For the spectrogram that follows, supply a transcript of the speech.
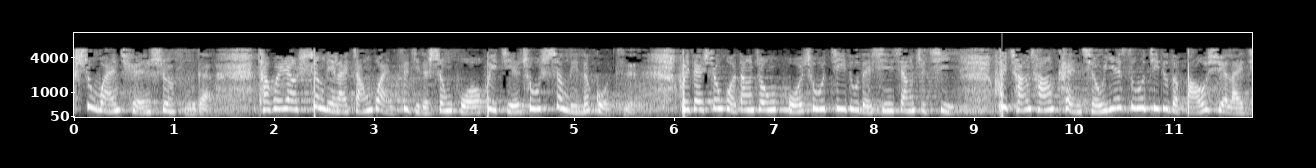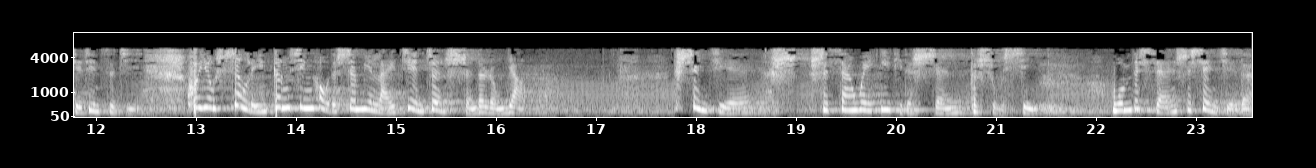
是完全顺服的。他会让圣灵来掌管自己的生活，会结出圣灵的果子，会在生活当中活出基督的馨香之气，会常常恳求耶稣基督的宝血来洁净自己，会用圣灵更新后的生命来见证神的荣耀。圣洁是是三位一体的神的属性。我们的神是圣洁的，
